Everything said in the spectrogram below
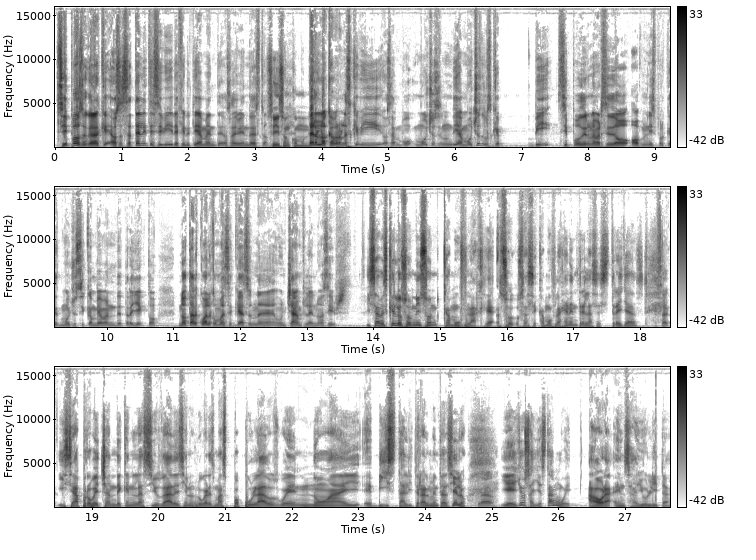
sí puedo asegurar que, o sea, satélite sí vi definitivamente, o sea, viendo esto. Sí, son comunes. Pero lo cabrón es que vi, o sea, mu- muchos en un día, muchos de los que vi sí pudieron haber sido ovnis porque muchos sí cambiaban de trayecto, no tal cual como ese que hace una- un chanfle, ¿no? Así, Y sabes que los ovnis son camuflaje, o sea, se camuflajean entre las estrellas Exacto. y se aprovechan de que en las ciudades y en los lugares más populados, güey, no hay eh, vista literalmente al cielo. Claro. Y ellos ahí están, güey. Ahora, en Sayulita,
